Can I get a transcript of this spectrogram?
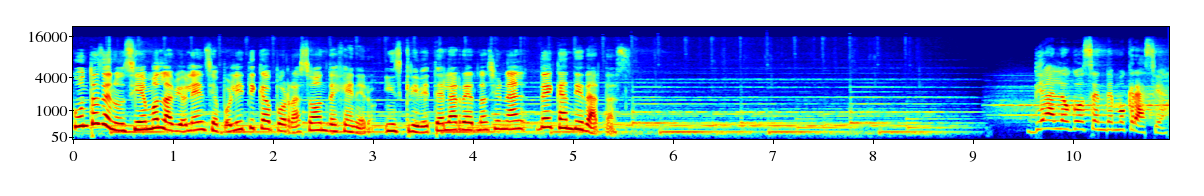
Juntos denunciemos la violencia política por razón de género. Inscríbete a la Red Nacional de Candidatas. Diálogos en Democracia.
